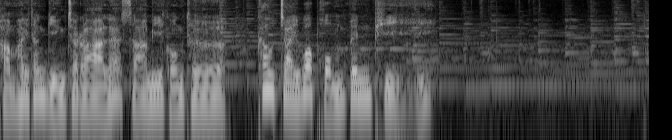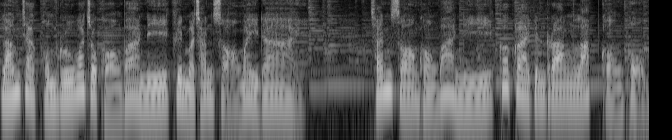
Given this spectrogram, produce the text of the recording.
ทำให้ทั้งหญิงชราและสามีของเธอเข้าใจว่าผมเป็นผี หลังจากผมรู้ว่าเจ้าของบ้านนี้ขึ้นมาชั้นสองไม่ได้ ชั้นสองของบ้านนี้ก็กลายเป็นรังลับของผม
